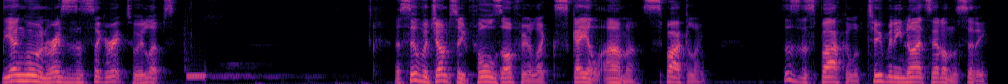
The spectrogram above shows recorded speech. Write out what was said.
The young woman raises a cigarette to her lips. A silver jumpsuit falls off her like scale armor, sparkling. This is the sparkle of too many nights out on the city.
